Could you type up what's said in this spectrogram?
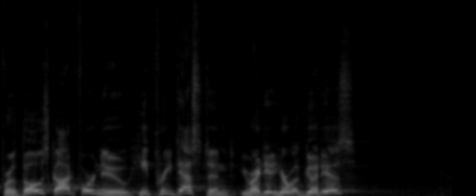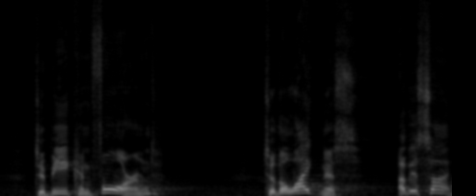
for those God foreknew, he predestined. You ready to hear what good is? To be conformed to the likeness of his son.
